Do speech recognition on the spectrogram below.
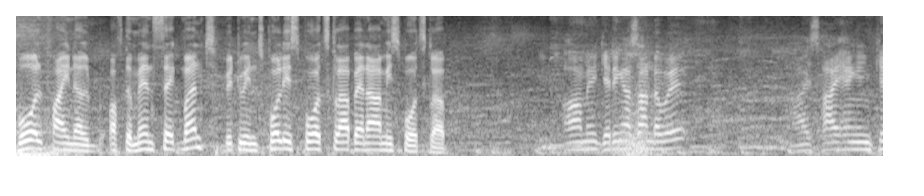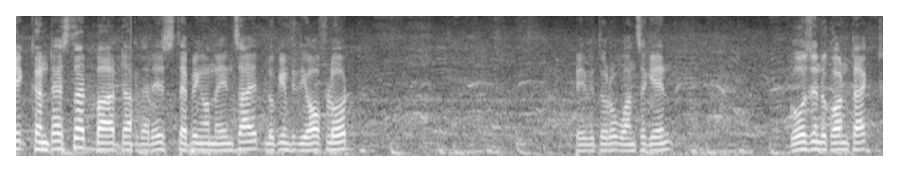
bowl final of the men's segment between Police Sports Club and Army Sports Club. Army getting us underway. Nice high hanging kick contested, but uh, that is stepping on the inside, looking for the offload. Pevituru once again goes into contact.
